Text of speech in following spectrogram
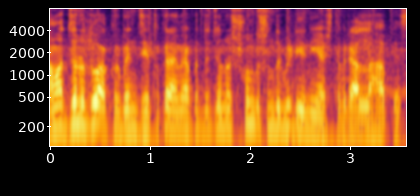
আমার জন্য দোয়া করবেন যেহেতু করে আমি আপনাদের জন্য সুন্দর সুন্দর ভিডিও নিয়ে আসতে পারি। আল্লাহ হাফেজ।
